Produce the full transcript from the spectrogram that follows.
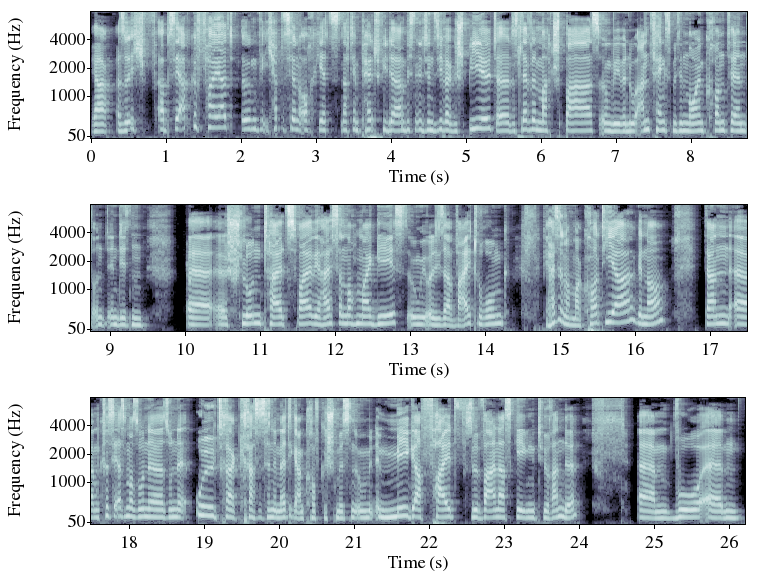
Ja, also ich habe sehr abgefeiert. Irgendwie, ich habe das ja auch jetzt nach dem Patch wieder ein bisschen intensiver gespielt. Äh, das Level macht Spaß. Irgendwie, wenn du anfängst mit dem neuen Content und in diesen äh, äh, Schlund Teil 2, wie heißt er noch mal, gehst, irgendwie, oder diese Erweiterung. Wie heißt er noch mal? Cortia, genau. Dann ähm, kriegst du erstmal so eine, so eine ultra krasse Cinematic an den Kopf geschmissen, irgendwie mit einem Mega-Fight Sylvanas gegen Tyrande. Ähm, wo ähm,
